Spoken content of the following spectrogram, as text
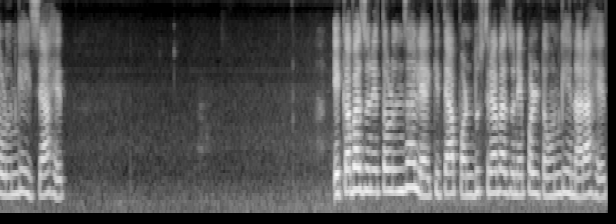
तळून घ्यायच्या आहेत. एका बाजूने तळून झाल्या की त्या आपण दुसऱ्या बाजूने पलटवून घेणार आहेत.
